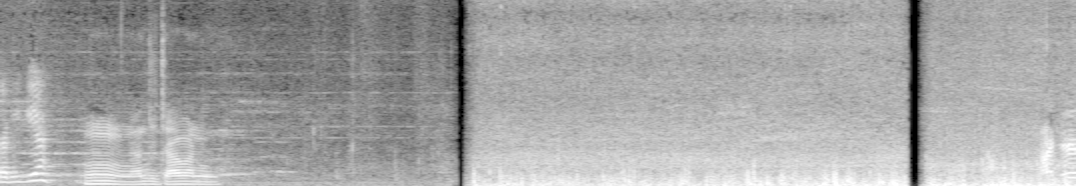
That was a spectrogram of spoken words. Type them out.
તરી ગયા? હમ આજે જવાનું. આજે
